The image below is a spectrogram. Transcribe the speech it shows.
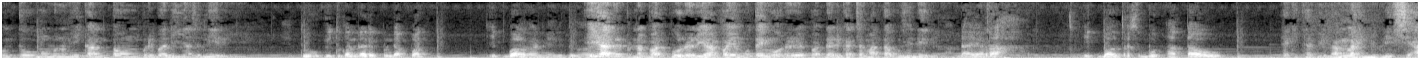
untuk memenuhi kantong pribadinya sendiri. itu itu kan dari pendapat Iqbal kan kayak gitu kan Iya, dari pendapatku, dari apa yang ku tengok, dari dari kacamata aku sendiri. daerah Iqbal tersebut atau ya kita bilang lah Indonesia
